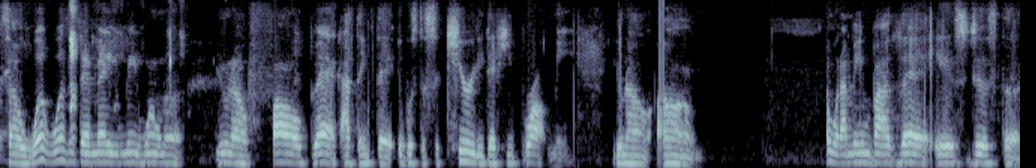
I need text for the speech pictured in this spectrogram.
So what was it that made me wanna you know, fall back. I think that it was the security that he brought me, you know. Um, and what I mean by that is just uh,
